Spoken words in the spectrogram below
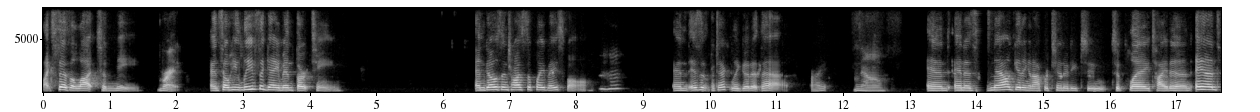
like says a lot to me. Right. And so he leaves the game in 13 and goes and tries to play baseball Mhm. and isn't particularly good at that, right? No. and and is now getting an opportunity to to play tight end. And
